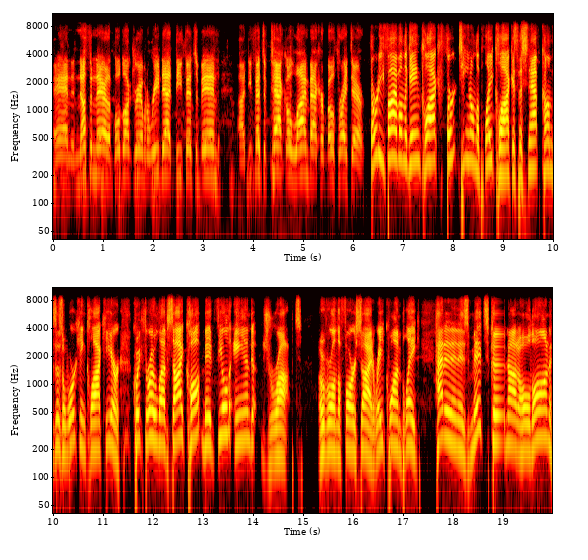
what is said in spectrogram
and nothing there. The Bulldogs were able to read that defensive end. Uh, defensive tackle, linebacker, both right there. 35 on the game clock, 13 on the play clock as the snap comes as a working clock here. Quick throw left side, caught midfield and dropped. Over on the far side, Raquan Blake had it in his midst, could not hold on.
